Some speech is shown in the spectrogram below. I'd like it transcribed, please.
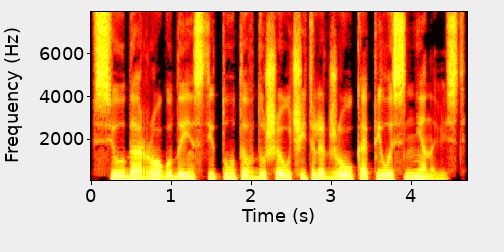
Всю дорогу до института в душе учителя Джоу копилась ненависть.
